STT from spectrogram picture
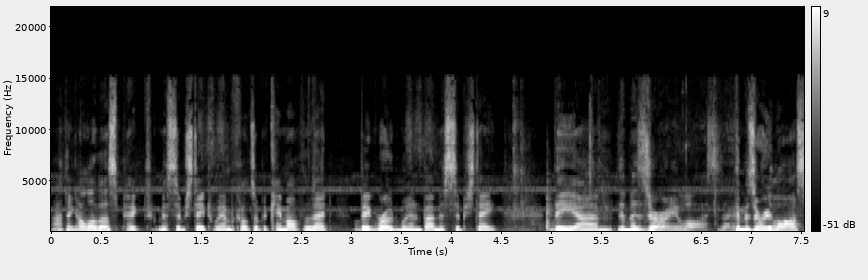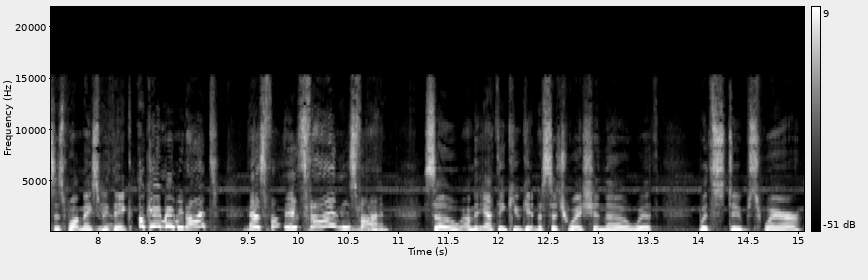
I think all of us picked Mississippi State to win because it came off of that big road win by Mississippi State. The um, the Missouri loss. The Missouri loss is what makes yeah. me think, okay, maybe not. That's fine. It's fine. It's mm-hmm. fine. So I mean, I think you get in a situation though with with Stoops where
